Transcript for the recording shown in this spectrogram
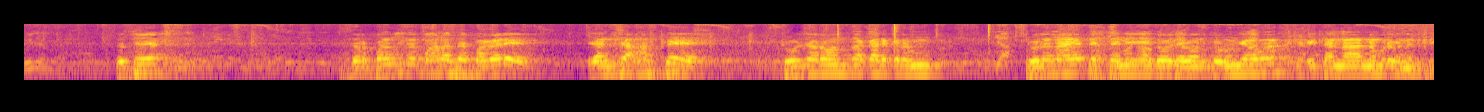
तसेच सरपंच बाळासाहेब बगाडे यांच्या हस्ते ध्वजारोहणचा कार्यक्रम ठेवलेला आहे. तर त्यांनी ध्वजारोहण करून घ्यावं. ही त्यांना नम्र विनंती.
